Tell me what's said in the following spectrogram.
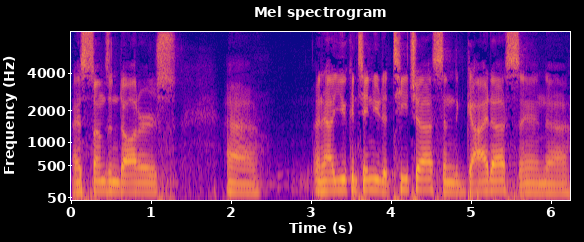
as sons and daughters, uh, and how you continue to teach us and to guide us and uh,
